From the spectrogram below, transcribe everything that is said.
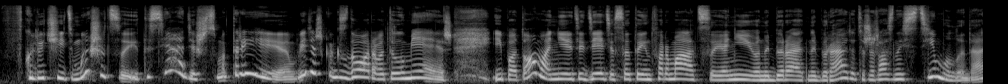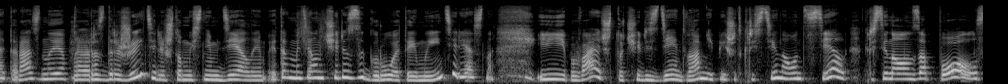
включить мышцы, и ты сядешь, смотри, видишь, как здорово, ты умеешь. И потом они, эти дети с этой информацией, они ее набирают, набирают, это же разные стимулы, да, это разные э, раздражители, что мы с ним делаем. Это мы делаем через игру, это ему интересно. И бывает, что через день-два мне пишет, Кристина, он сел, Кристина, он заполз,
